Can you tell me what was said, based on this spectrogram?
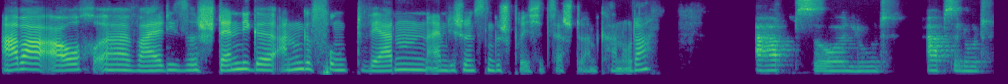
aber auch, äh, weil diese ständige angefunkt werden einem die schönsten Gespräche zerstören kann, oder? Absolut, absolut.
